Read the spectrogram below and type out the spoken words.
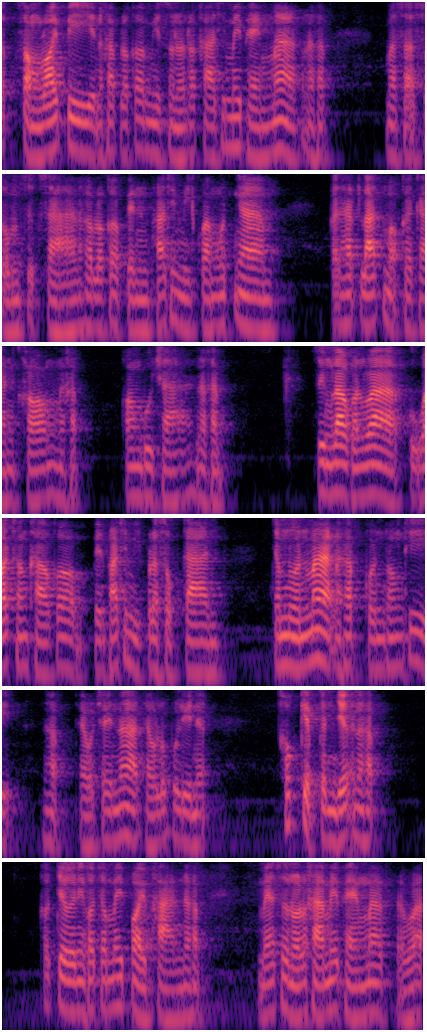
สัก 200 ปีนะครับ แล้วก็มีสนนราคาที่ไม่แพงมากนะครับ มาสะสมศึกษานะครับ แล้วก็เป็นพระที่มีความงดงาม กระทัดรัดเหมาะกับการคล้องนะครับคล้องบูชานะครับ ซึ่งเล่ากันว่ากุวัดข้างคาวก็เป็นพระที่มีประสบการณ์จำนวนมากนะครับ คนท้องที่นะครับแถวชัยนาทแถวลบบุรีเนี่ยเขาเก็บกันเยอะนะครับเขาเจอเนี่ยเขาจะไม่ปล่อยผ่านนะครับ แม้สนนราคาไม่แพงมากแต่ว่า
